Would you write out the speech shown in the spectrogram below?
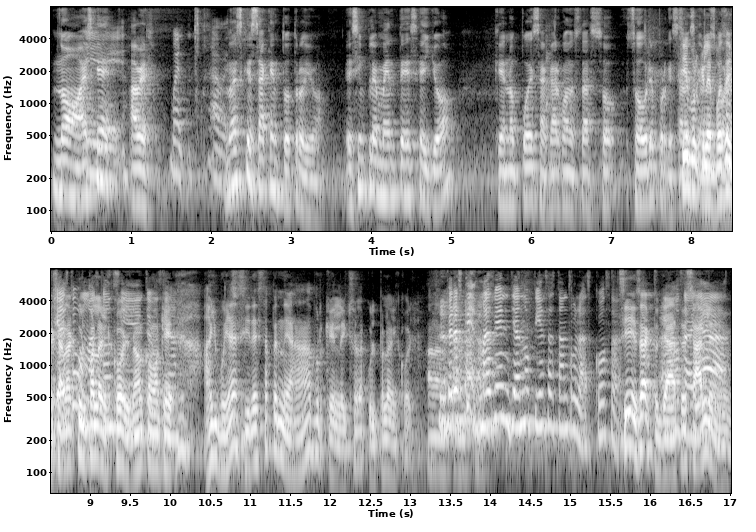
No, es que, Eh, a ver, Bueno, a ver. no es que saquen tu otro yo, es simplemente ese yo que no puedes sacar cuando estás so- sobrio porque sabes Sí, porque que le no es puedes echar la culpa al alcohol, ¿no? Como o que, ay, voy a decir esta pendejada porque le echo la culpa al alcohol. correcto. Pero es que más bien ya no piensas tanto las cosas. Sí, exacto, ya Ah, te salen.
